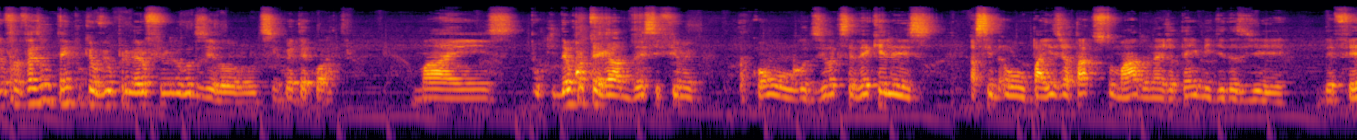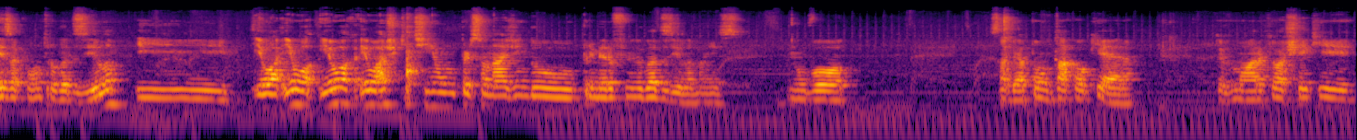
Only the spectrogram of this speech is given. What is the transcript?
Eu, faz um tempo que eu vi o primeiro filme do Godzilla, o de 54. Mas o que deu pra pegar desse filme com o Godzilla é que você vê que eles. Assim, o país já está acostumado, né? Já tem medidas de defesa contra o Godzilla. E eu, eu, eu, eu acho que tinha um personagem do primeiro filme do Godzilla, mas não vou saber apontar qual que era. Teve uma hora que eu achei que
